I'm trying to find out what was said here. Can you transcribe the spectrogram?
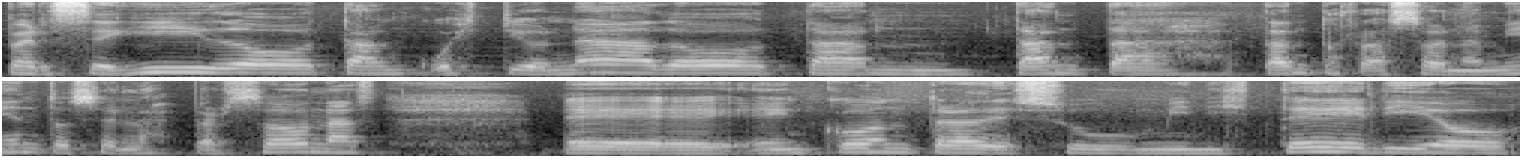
perseguido, tan cuestionado, tan, tantos razonamientos en las personas. Eh, en contra de su ministerio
